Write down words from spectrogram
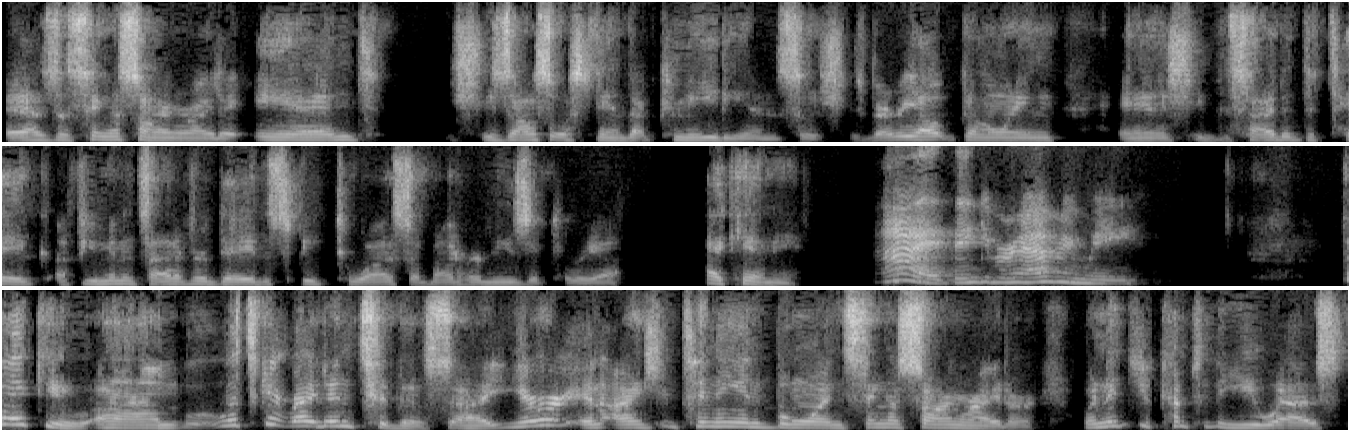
as a singer songwriter, and she's also a stand up comedian. So she's very outgoing, and she decided to take a few minutes out of her day to speak to us about her music career. Hi, Cami. Hi, thank you for having me. Thank you. Um, let's get right into this. Uh, you're an Argentinian born singer songwriter. When did you come to the US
